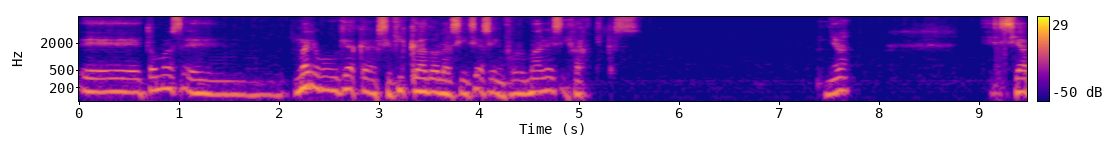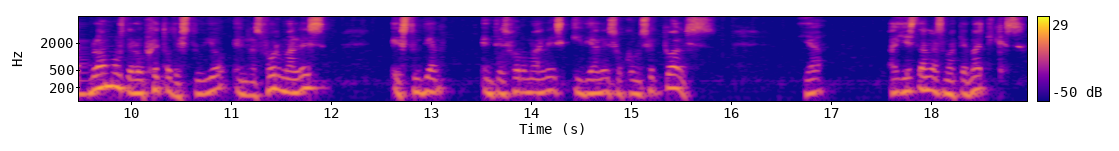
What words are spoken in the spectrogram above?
Eh, Tomás, eh, Mario Bunge ha clasificado las ciencias informales y fácticas. ¿Ya? Si hablamos del objeto de estudio, en las formales estudian entes formales, ideales o conceptuales. ¿Ya? Ahí están las matemáticas.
